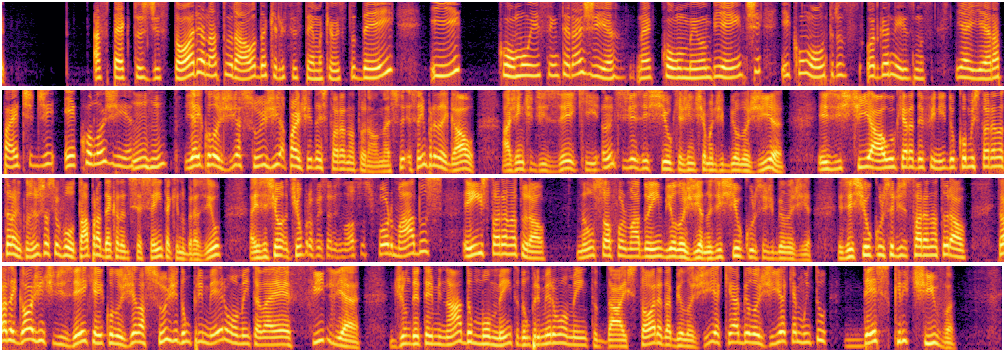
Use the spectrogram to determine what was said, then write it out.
aspectos de história natural daquele sistema que eu estudei e como isso interagia, né, com o meio ambiente e com outros organismos. E aí era a parte de ecologia. Uhum. E a ecologia surge a partir da história natural, né? É sempre legal a gente dizer que antes de existir o que a gente chama de biologia, existia algo que era definido como história natural. Inclusive, se você voltar para a década de 60 aqui no Brasil, existiam, tinham professores nossos formados em história natural. Não só formado em biologia, não existia o curso de biologia, existia o curso de história natural. Então é legal a gente dizer que a ecologia ela surge de um primeiro momento, ela é filha de um determinado momento, de um primeiro momento da história da biologia, que é a biologia que é muito descritiva.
